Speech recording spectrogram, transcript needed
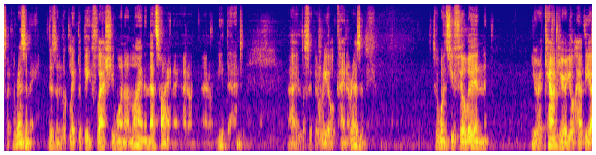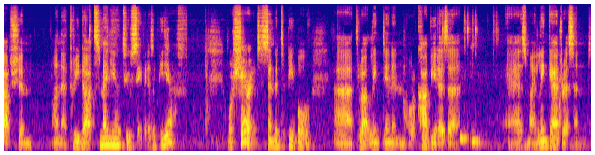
Looks like a resume. It Doesn't look like the big flashy one online, and that's fine. I, I don't I don't need that. Uh, it looks like a real kind of resume. So once you fill in your account here, you'll have the option on that three dots menu to save it as a PDF. Or share it, send it to people uh, throughout LinkedIn and or copy it as a as my link address and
